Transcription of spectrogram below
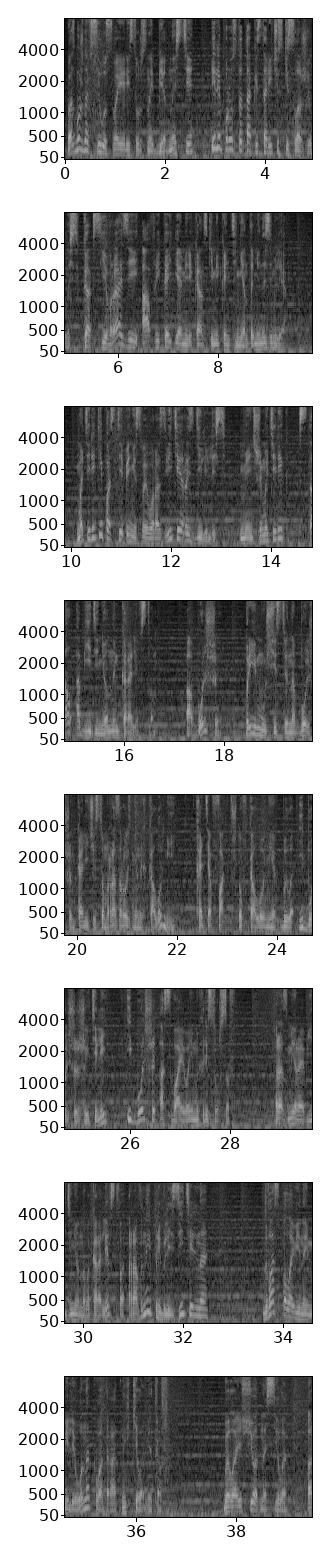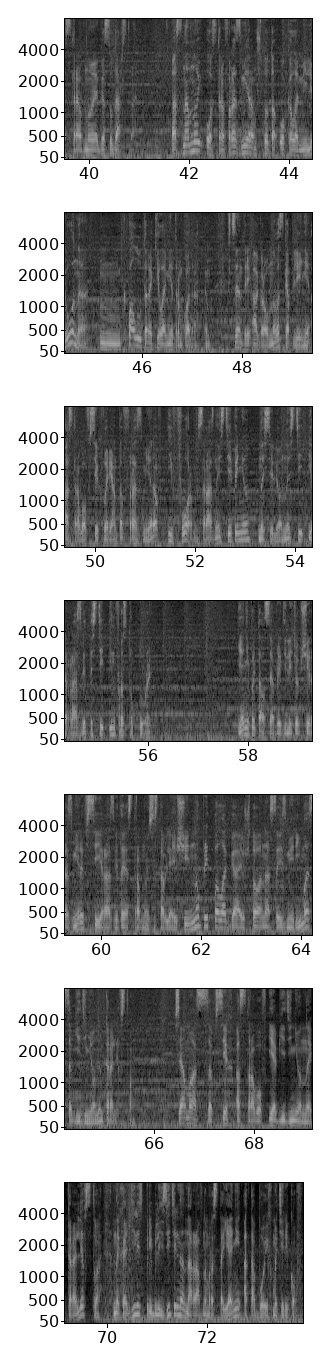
Возможно, в силу своей ресурсной бедности или просто так исторически сложилось, как с Евразией, Африкой и американскими континентами на Земле. Материки по степени своего развития разделились – Меньший материк стал объединенным королевством, а больше, преимущественно большим количеством разрозненных колоний, хотя факт, что в колониях было и больше жителей, и больше осваиваемых ресурсов. Размеры Объединенного Королевства равны приблизительно 2,5 миллиона квадратных километров. Была еще одна сила – островное государство – Основной остров размером что-то около миллиона к полутора километрам квадратным. В центре огромного скопления островов всех вариантов размеров и формы с разной степенью населенности и развитости инфраструктуры. Я не пытался определить общие размеры всей развитой островной составляющей, но предполагаю, что она соизмерима с Объединенным Королевством. Вся масса всех островов и Объединенное Королевство находились приблизительно на равном расстоянии от обоих материков.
